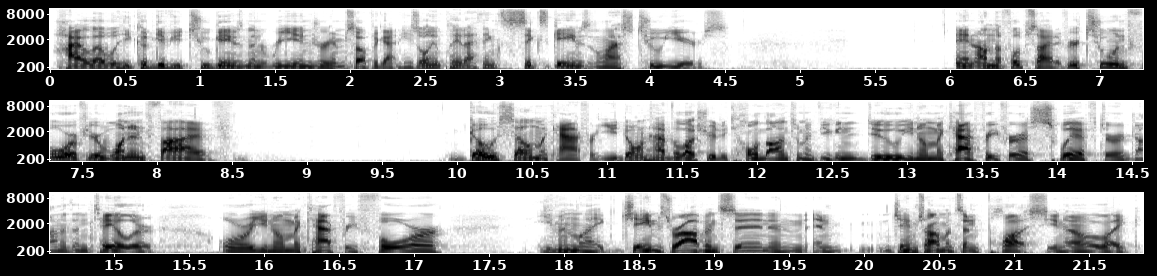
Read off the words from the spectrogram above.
high level. He could give you two games and then re-injure himself again. He's only played I think 6 games in the last 2 years. And on the flip side, if you're 2 and 4, if you're 1 and 5, go sell McCaffrey. You don't have the luxury to hold on to him if you can do, you know, McCaffrey for a Swift or a Jonathan Taylor or, you know, McCaffrey for even like James Robinson and, and James Robinson plus, you know, like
